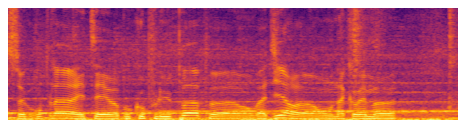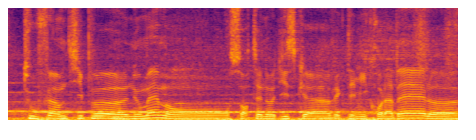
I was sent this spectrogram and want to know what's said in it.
ce groupe-là était beaucoup plus pop, euh, on va dire, on a quand même euh, tout fait un petit peu euh, nous-mêmes. On sortait nos disques avec des micro-labels, euh,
